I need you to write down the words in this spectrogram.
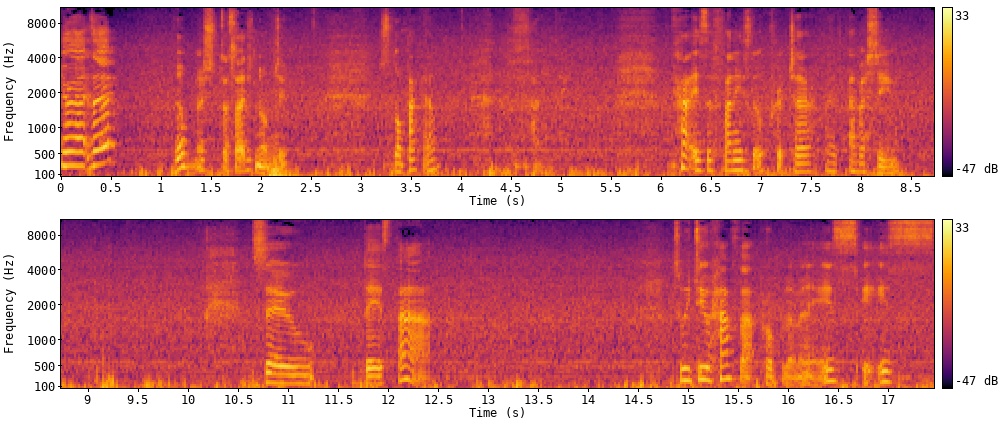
You alright there? Nope, no, she decided not to. Gone back out. Funny thing. cat is the funniest little creature I've ever seen. So there's that. So we do have that problem and it is it is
